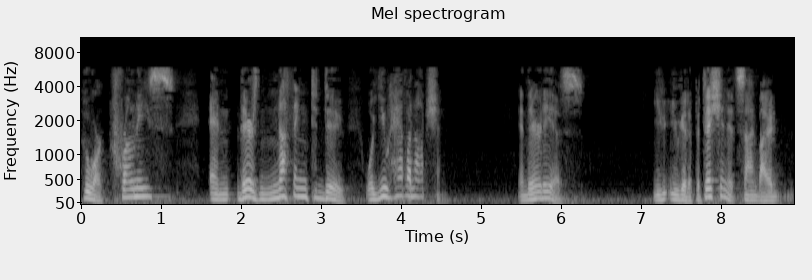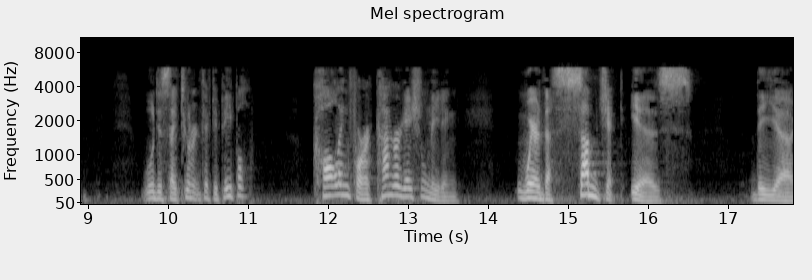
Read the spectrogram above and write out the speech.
who are cronies and there's nothing to do. Well, you have an option. And there it is. You, you get a petition, it's signed by, we'll just say 250 people, calling for a congregational meeting where the subject is the uh,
